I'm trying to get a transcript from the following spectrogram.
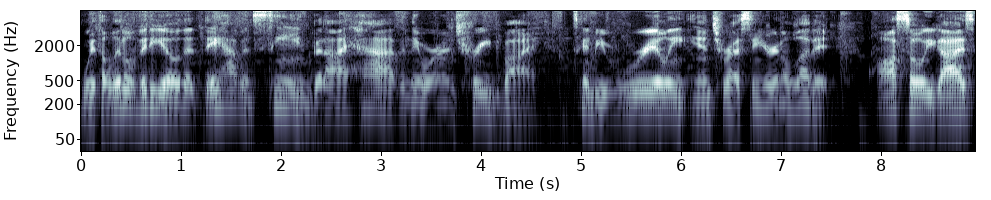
with a little video that they haven't seen, but I have, and they were intrigued by. It's going to be really interesting. You're going to love it. Also, you guys,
